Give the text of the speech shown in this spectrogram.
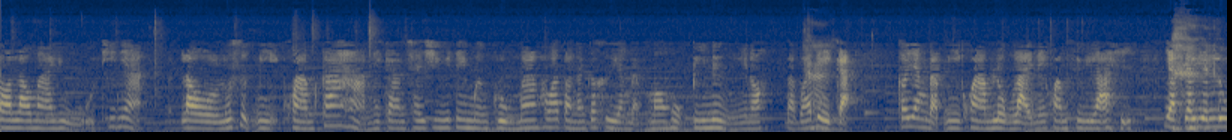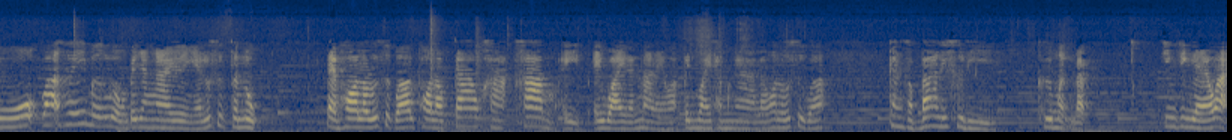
ตอนเรามาอยู่ที่เนี่ยเรารู้สึกมีความกล้าหาญในการใช้ชีวิตในเมืองกรุงมาก เพราะว่าตอนนั้นก็คือยังแบบม .6 ปีหนึ่งนี่เนาะแบบว่าค่ะเด็กอะ ก็ยังแบบมีความหลงไหลในความซีวิไลซ์อยากจะเรียนรู้ว่าเฮ้ยเมืองหลวงเป็นยังไงอะไรเงี้ยรู้สึกสนุก แต่พอเรารู้สึกว่าพอเราก้าวข้าข้ามไอ้ไอ้วัยนั้นมาแล้วอะเป็นวัยทำงานแล้วอะเรารู้สึกว่าการกลับบ้านนี่คือดี คือเหมือนแบบ จริง ๆ แล้วอะ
